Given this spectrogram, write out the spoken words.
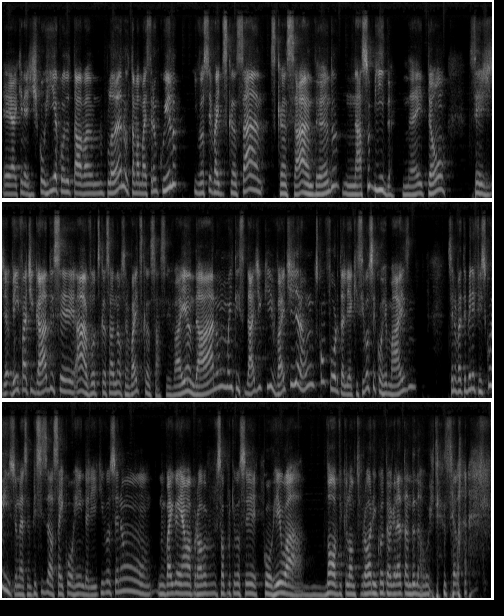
É, aqui, né, a gente corria quando estava no plano, estava mais tranquilo, e você vai descansar, descansar andando na subida, né? Então, você vem fatigado e você, ah, vou descansar. Não, você não vai descansar. Você vai andar numa intensidade que vai te gerar um desconforto ali. É que se você correr mais, você não vai ter benefício com isso, né? Você não precisa sair correndo ali, que você não, não vai ganhar uma prova só porque você correu a 9 km por hora enquanto a galera tá andando a 8, sei lá.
